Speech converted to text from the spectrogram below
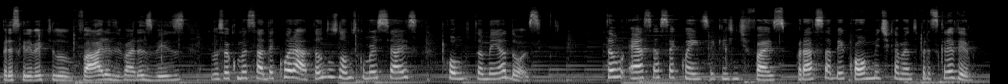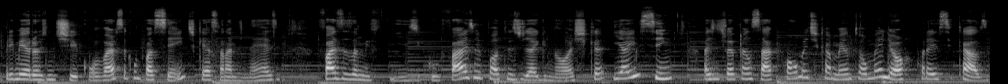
prescrever aquilo várias e várias vezes, que você vai começar a decorar tanto os nomes comerciais como também a dose. Então, essa é a sequência que a gente faz para saber qual medicamento prescrever. Primeiro, a gente conversa com o paciente, que é essa anamnese, faz exame físico, faz uma hipótese diagnóstica e aí sim a gente vai pensar qual medicamento é o melhor para esse caso.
